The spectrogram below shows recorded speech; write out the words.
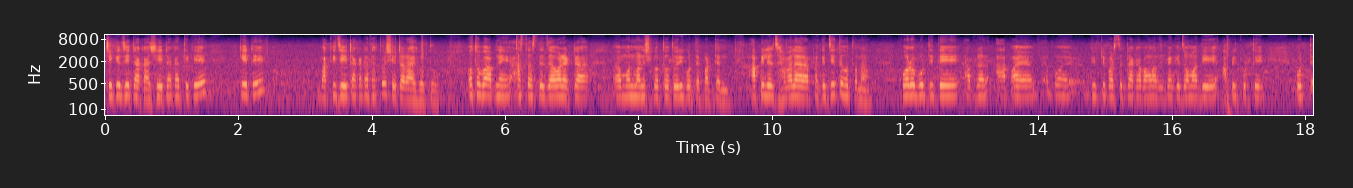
চেকের যে টাকা, সেই টাকা থেকে কেটে বাকি যে টাকাটা থাকতো সেটা রায় হতো। অথবা আপনি আস্তে আস্তে যাওয়ার একটা মন মানসিকতা তৈরি করতে পারতেন। আপিলের ঝামেলা আর আপনাকে যেতে হতো না। পরবর্তীতে আপনার ফিফটি পার্সেন্ট টাকা বাংলাদেশ ব্যাংকে জমা দিয়ে আপিল করতে করতে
